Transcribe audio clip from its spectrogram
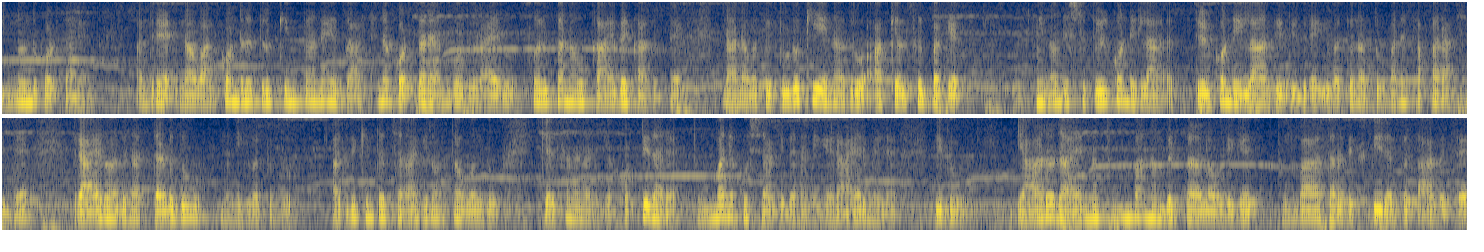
ಇನ್ನೊಂದು ಕೊಡ್ತಾರೆ. ಅಂದರೆ ನಾವು ಅಂದ್ಕೊಂಡಿರೋದಕ್ಕಿಂತಲೇ ಜಾಸ್ತಿನೇ ಕೊಡ್ತಾರೆ ಅನ್ಬೋದು ರಾಯರು. ಸ್ವಲ್ಪ ನಾವು ಕಾಯಬೇಕಾಗುತ್ತೆ. ನಾನು ಅವತ್ತು ದುಡುಕಿ ಏನಾದರೂ ಆ ಕೆಲಸದ ಬಗ್ಗೆ ಇನ್ನೊಂದಿಷ್ಟು ತಿಳ್ಕೊಂಡಿಲ್ಲ ತಿಳ್ಕೊಂಡಿಲ್ಲ ಅಂತಿದ್ದಿದ್ರೆ ಇವತ್ತು ನಾನು ತುಂಬಾ ಸಫರ್ ಆಗ್ತಿದ್ದೆ. ರಾಯರು ಅದನ್ನು ತಡೆದು ನನಗೆ ಇವತ್ತೊಂದು ಅದಕ್ಕಿಂತ ಚೆನ್ನಾಗಿರೋಂಥ ಒಂದು ಕೆಲಸನ ನನಗೆ ಕೊಟ್ಟಿದ್ದಾರೆ. ತುಂಬಾ ಖುಷಿಯಾಗಿದೆ ನನಗೆ ರಾಯರ ಮೇಲೆ. ಇದು ಯಾರು ರಾಯರನ್ನ ತುಂಬ ನಂಬಿರ್ತಾರಲ್ಲ ಅವರಿಗೆ, ತುಂಬ ಥರದ ಎಕ್ಸ್ಪೀರಿಯನ್ಸಸ್ ಆಗುತ್ತೆ.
